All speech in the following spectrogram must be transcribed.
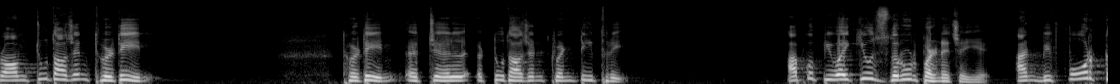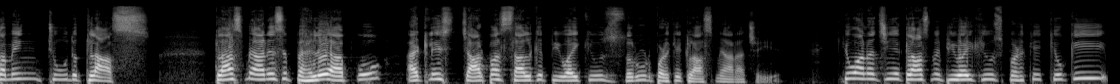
from 2013 13 till 2023 आपको PYQ ज़रूर पढ़ने चाहिए। And before coming to the class class में आने से पहले आपको एटलीस्ट चार पाँच साल के PYQ ज़रूर पढ़ के क्लास में आना चाहिए। क्यों आना चाहिए क्लास में PYQs पढ़ के? क्योंकि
